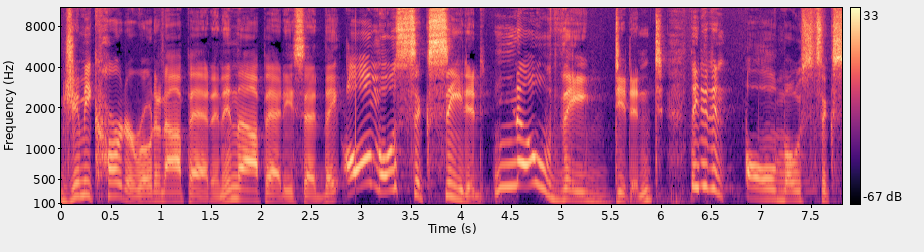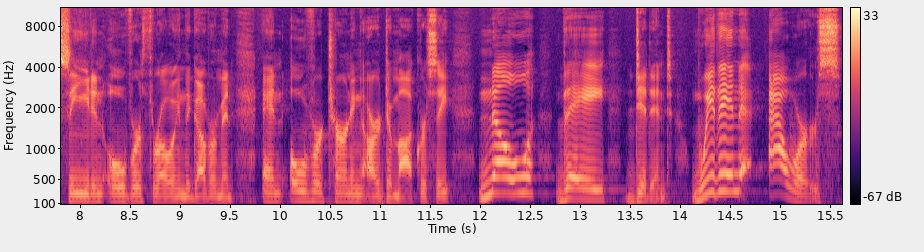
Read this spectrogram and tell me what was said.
Jimmy Carter wrote an op ed, and in the op ed, he said, They almost succeeded. No, they didn't. They didn't almost succeed in overthrowing the government and overturning our democracy. No, they didn't. Within hours,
